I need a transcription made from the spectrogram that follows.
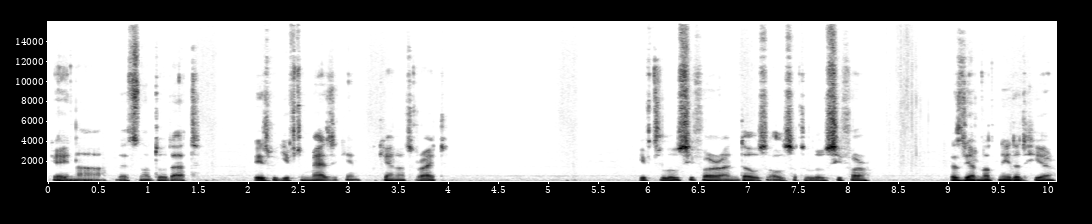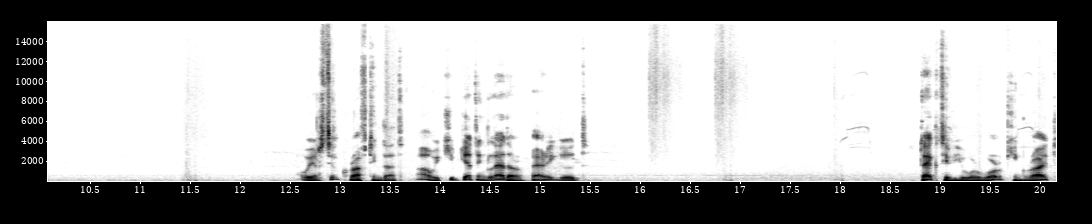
Okay, nah, let's not do that. These we give to Mazikeen, cannot, right? Give to Lucifer and those also to Lucifer, because they are not needed here. We are still crafting that. Oh, we keep getting leather, very good. Detective, you were working, right?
